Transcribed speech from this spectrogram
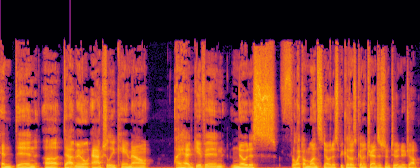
and then uh, that memo actually came out. I had given notice for like a month's notice because I was going to transition to a new job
